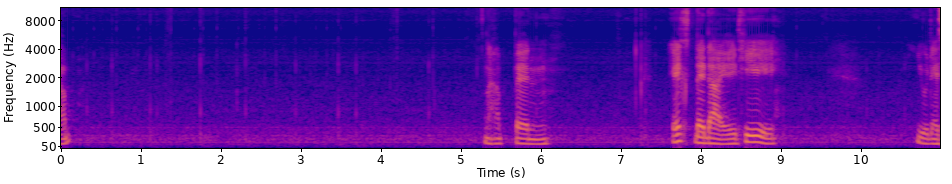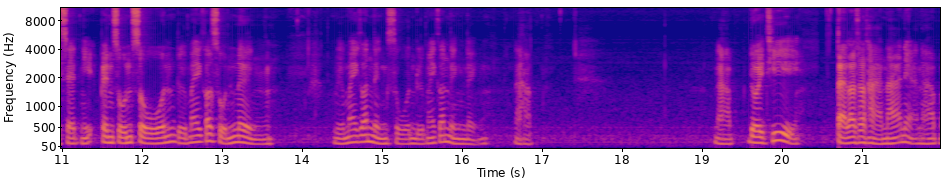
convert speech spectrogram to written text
ลัพธ์นะครับ เป็น x ใด ๆ ที่อยู่ในเซตนี้เป็น 0 0 หรือไม่ก็ 0 1 หรือไม่ก็ 1 0 หรือไม่ก็ 1 1 นะครับนะครับ โดยที่แต่ละสถานะเนี่ยนะครับ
